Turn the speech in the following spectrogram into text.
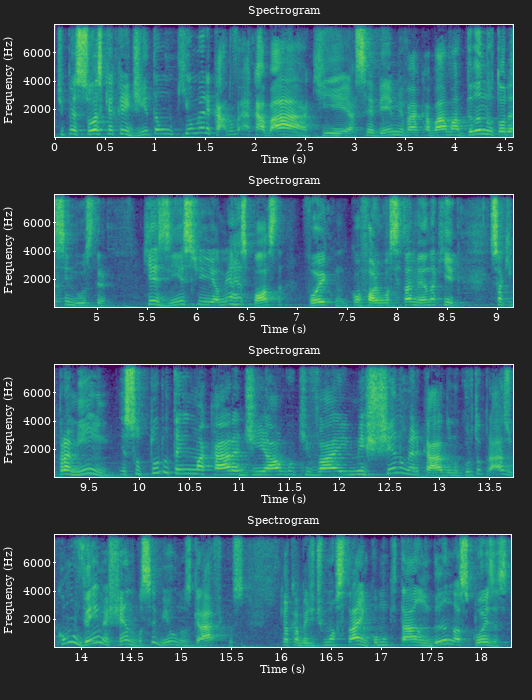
de pessoas que acreditam que o mercado vai acabar, que a CVM vai acabar matando toda essa indústria que existe e a minha resposta foi conforme você está vendo aqui. Só que para mim, isso tudo tem uma cara de algo que vai mexer no mercado no curto prazo, como vem mexendo, você viu nos gráficos que eu acabei de te mostrar, em como que está andando as coisas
